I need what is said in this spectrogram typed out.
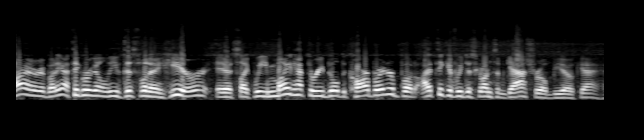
All right, everybody, I think we're going to leave this one in here. It's like we might have to rebuild the carburetor, but I think if we just run some gas, it'll be okay.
